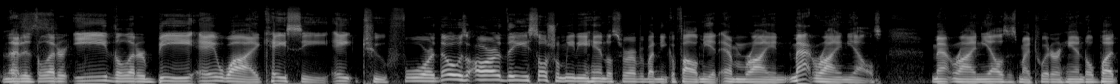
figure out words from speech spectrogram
And that is the letter E, the letter B, A Y, K C, 824. Those are the social media handles for everybody. You can follow me at M Ryan, Matt Ryan Yells. Matt Ryan Yells is my Twitter handle. But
